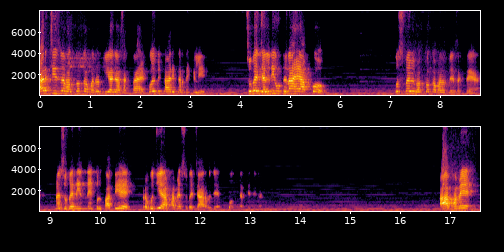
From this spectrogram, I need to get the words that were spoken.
हर चीज़ में भक्तों का मदद लिया जा सकता है, कोई भी कार्य करने के लिए। सुबह जल्दी उठना है आपको। उसमें भी भक्तों का मदद ले सकते हैं। मैं सुबह नींद नहीं खुल पाती है। प्रभु जी, आप हमें सुबह चार बजे फ़ोन करके देना। आप हमें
